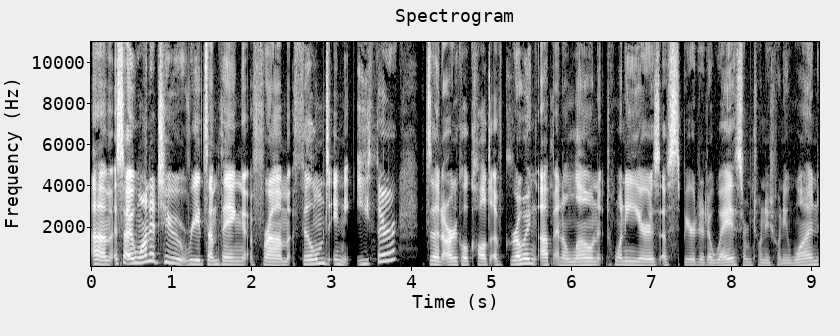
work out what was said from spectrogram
um, so I wanted to read something from Filmed in Ether. It's an article called "Of Growing Up and Alone: Twenty Years of Spirited Away" it's from 2021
